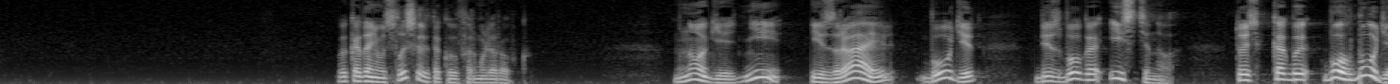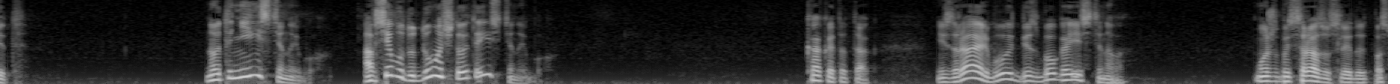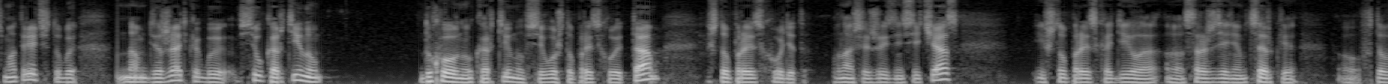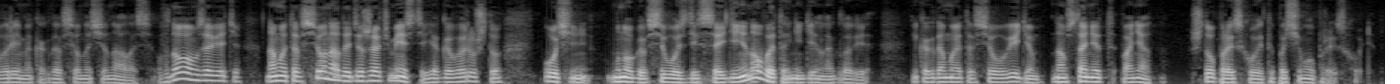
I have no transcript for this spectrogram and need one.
Вы когда-нибудь слышали такую формулировку? Многие дни Израиль будет без Бога истинного. То есть, как бы Бог будет, но это не истинный Бог. А все будут думать, что это истинный Бог. Как это так? Израиль будет без Бога истинного. Может быть, сразу следует посмотреть, чтобы нам держать как бы всю картину, духовную картину всего, что происходит там, что происходит в нашей жизни сейчас и что происходило э, с рождением церкви э, в то время, когда все начиналось. В Новом Завете нам это все надо держать вместе. Я говорю, что очень много всего здесь соединено в этой недельной главе. И когда мы это все увидим, нам станет понятно, что происходит и почему происходит.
